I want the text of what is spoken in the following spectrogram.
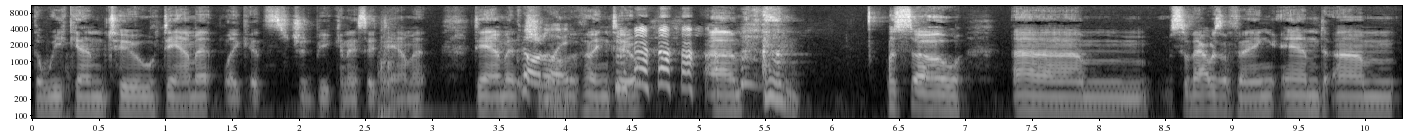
the weekend too damn it. Like it should be can i say damn it? Damn it totally. it should own the thing too. Um, so um, so that was a thing, and um,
